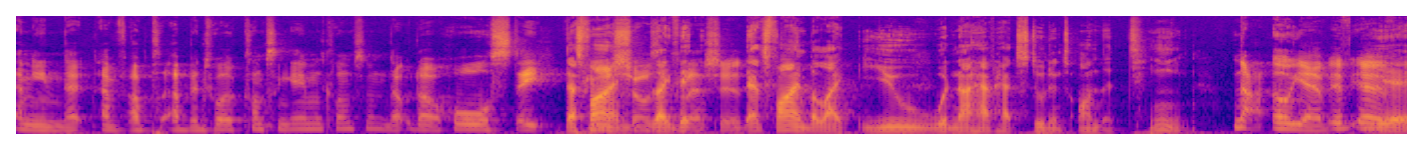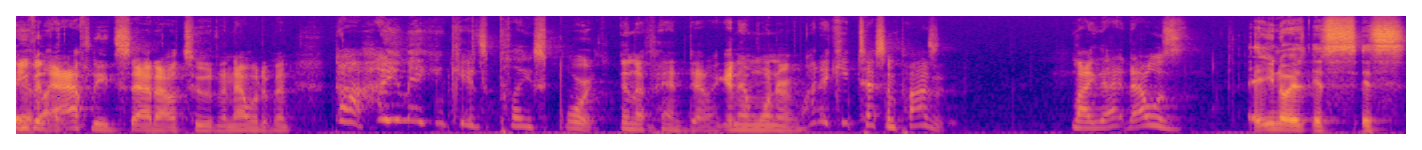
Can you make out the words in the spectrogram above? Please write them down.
I mean, that I've, I've been to a Clemson game in Clemson. That, the whole state. That's fine. Like they, that that's fine, but like you would not have had students on the team. No. Nah, oh yeah. If, if yeah, even like, athletes sat out too, then that would have been Dog, how are you making kids play sports in a pandemic and then wondering why they keep testing positive? Like that. That was. Eh, you know, it's it's it's.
